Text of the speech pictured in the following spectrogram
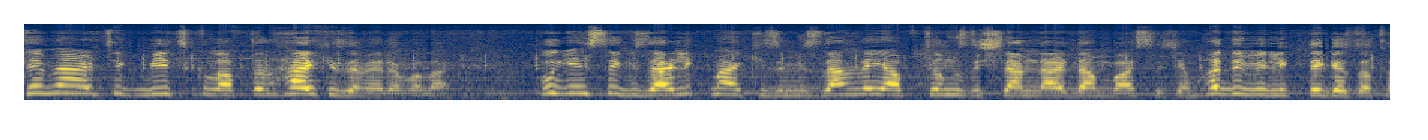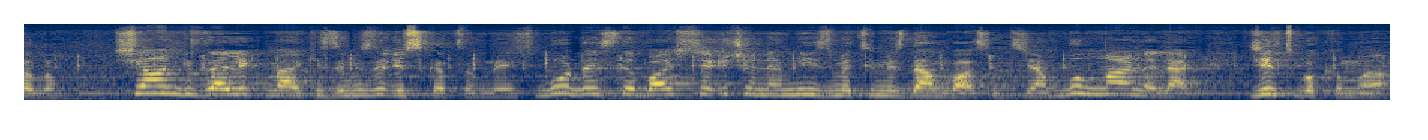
Temel Ertük Beat Club'tan herkese merhabalar. Bugün size güzellik merkezimizden ve yaptığımız işlemlerden bahsedeceğim. Hadi birlikte göz atalım. Şu an güzellik merkezimizin üst katındayız. Burada size başta 3 önemli hizmetimizden bahsedeceğim. Bunlar neler? Cilt bakımı,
